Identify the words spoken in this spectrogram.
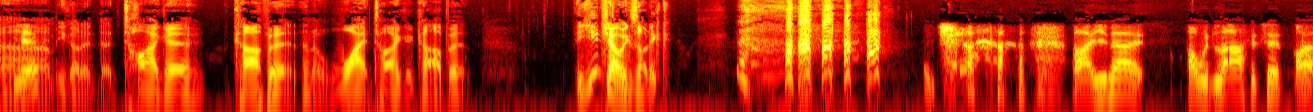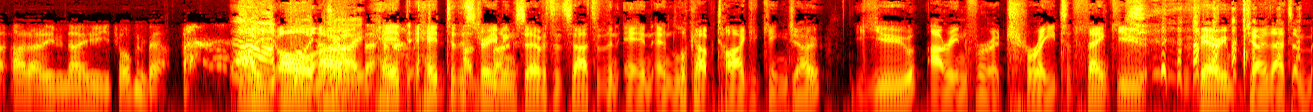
um, Yeah. you got a, a tiger carpet and a white tiger carpet. Are you Joe Exotic? oh, you know, I would laugh. It said, I, I don't even know who you're talking about. Ah, oh, good, all right. Head head to the I'm streaming sorry. service that starts with an N and look up Tiger King Joe. You are in for a treat. Thank you very much, Joe. That's am-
